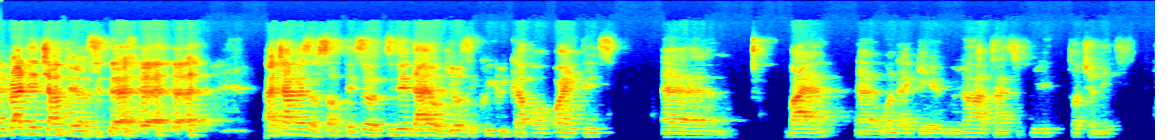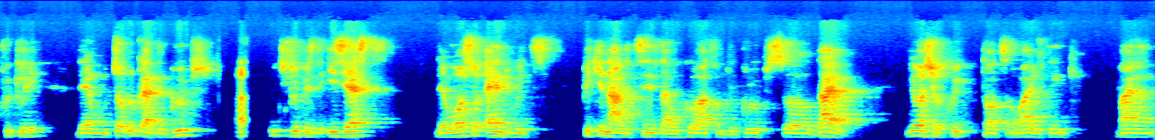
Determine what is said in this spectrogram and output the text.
the branding champions. Are champions of something. So today, Dayo will give us a quick recap of why he thinks um, Bayern uh, won that game. We don't have time to really touch on it quickly. Then we'll talk, look at the groups. Which group is the easiest? Then we'll also end with picking out the teams that will go out from the groups. So, Dayo, give us your quick thoughts on why you think Bayern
